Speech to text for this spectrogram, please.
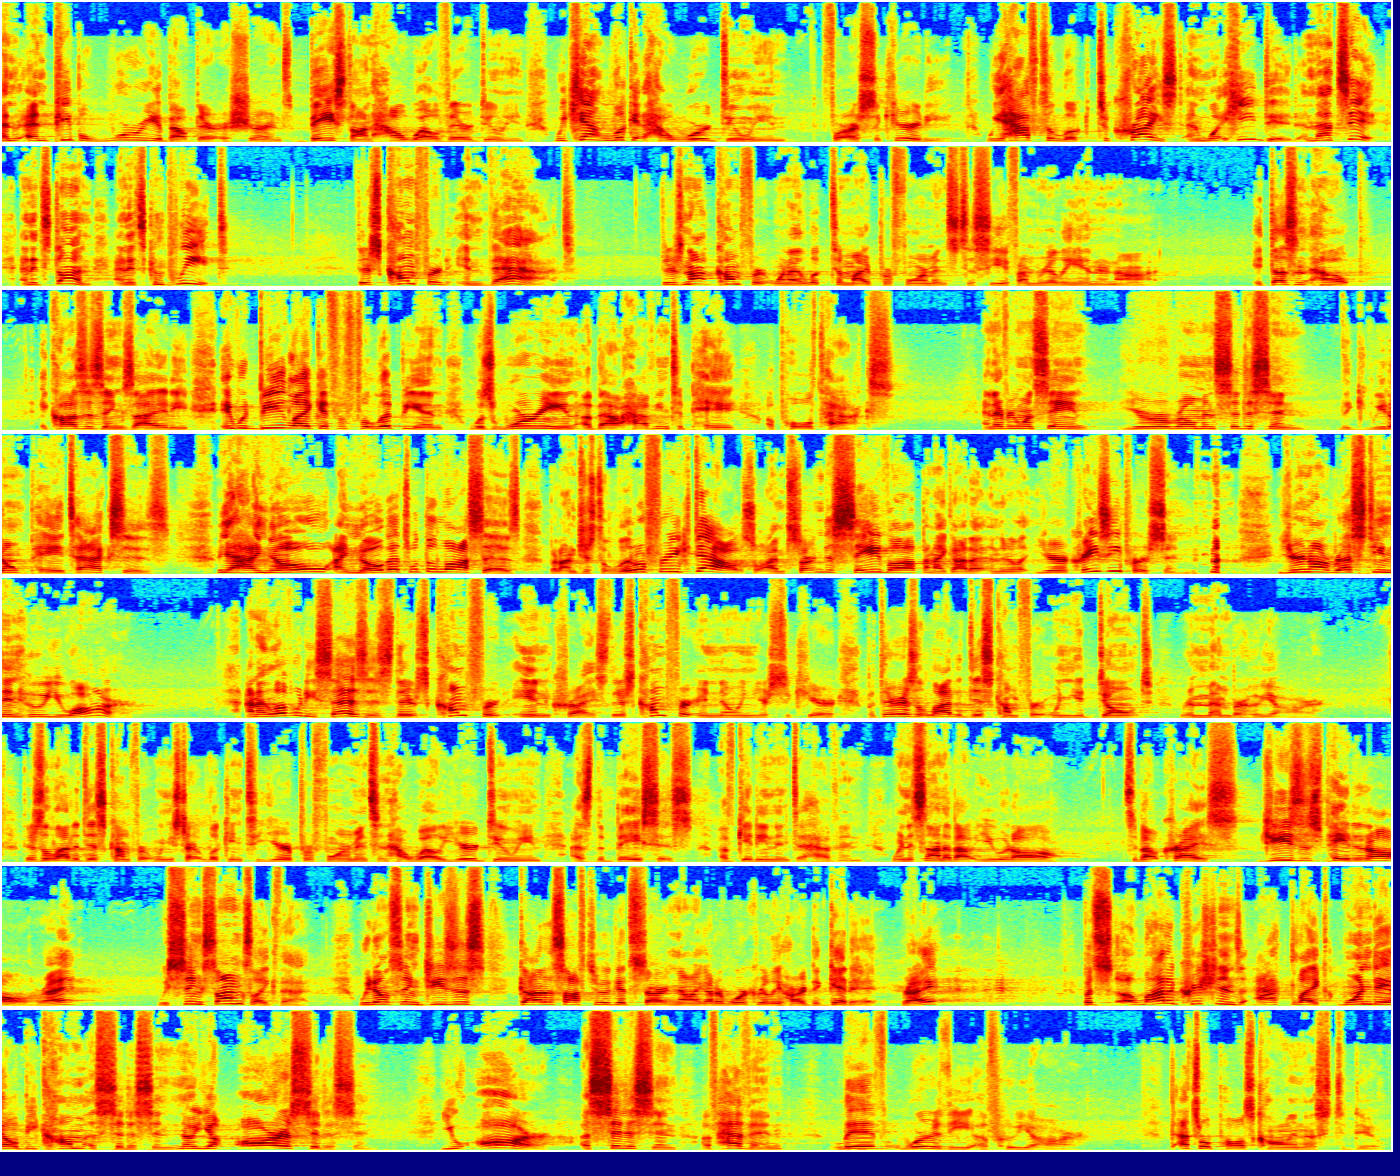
And, and people worry about their assurance based on how well they're doing. We can't look at how we're doing for our security we have to look to Christ and what he did, and that's it. And it's done, and it's complete. There's comfort in that. There's not comfort when I look to my performance to see if I'm really in or not. It doesn't help. It causes anxiety. It would be like if a Philippian was worrying about having to pay a poll tax. And everyone's saying, You're a Roman citizen. We don't pay taxes. Yeah, I know, I know that's what the law says, but I'm just a little freaked out, so I'm starting to save up and I gotta, and they're like, You're a crazy person. You're not resting in who you are. And I love what he says is there's comfort in Christ. There's comfort in knowing you're secure, but there is a lot of discomfort when you don't remember who you are. There's a lot of discomfort when you start looking to your performance and how well you're doing as the basis of getting into heaven, when it's not about you at all. It's about Christ. Jesus paid it all, right? We sing songs like that. We don't sing, Jesus got us off to a good start, and now I got to work really hard to get it, right? But a lot of Christians act like one day I'll become a citizen. No, you are a citizen. You are a citizen of heaven. Live worthy of who you are. That's what Paul's calling us to do.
